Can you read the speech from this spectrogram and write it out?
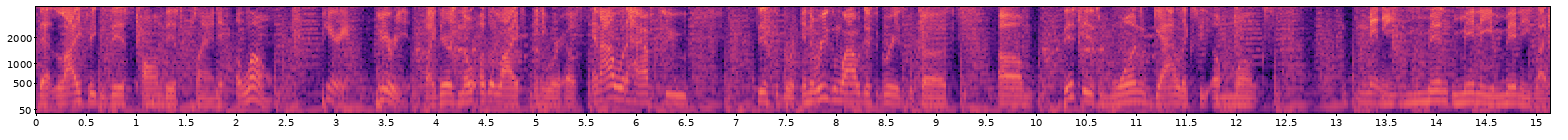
that life exists on this planet alone. Period. Period. Like there's no other life anywhere else. And I would have to disagree. And the reason why I would disagree is because um, this is one galaxy amongst Many. min, many, many. Like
